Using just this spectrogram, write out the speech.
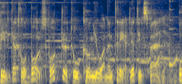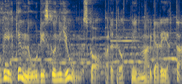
Vilka två bollsporter tog kung Johan III till Sverige? Och vilken nordisk union skapade drottning Margareta?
